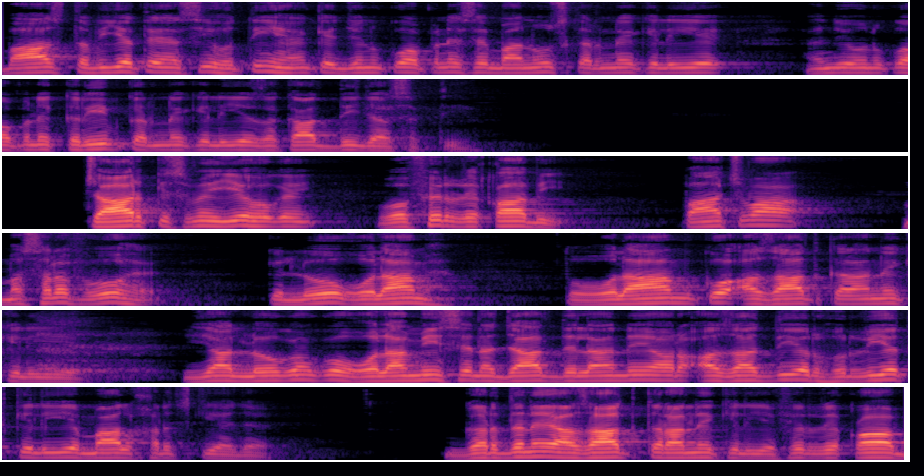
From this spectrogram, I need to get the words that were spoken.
بعض طبیعتیں ایسی ہوتی ہیں کہ جن کو اپنے سے مانوس کرنے کے لیے ہاں جی ان کو اپنے قریب کرنے کے لیے زکوٰۃ دی جا سکتی ہے۔ چار قسمیں یہ ہو گئیں، وہ پھر رقابی۔ پانچواں مصرف وہ ہے کہ لوگ غلام ہیں۔ تو غلام کو آزاد کرانے کے لیے یا لوگوں کو غلامی سے نجات دلانے اور آزادی اور حریت کے لیے مال خرچ کیا جائے۔ گردنیں آزاد کرانے کے لیے پھر رقاب،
